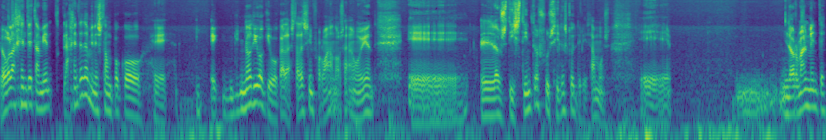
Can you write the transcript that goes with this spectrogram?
luego la gente también, la gente también está un poco, eh, eh, no digo equivocada, está desinformada, no sabe muy bien los distintos fusiles que utilizamos. Normalmente,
